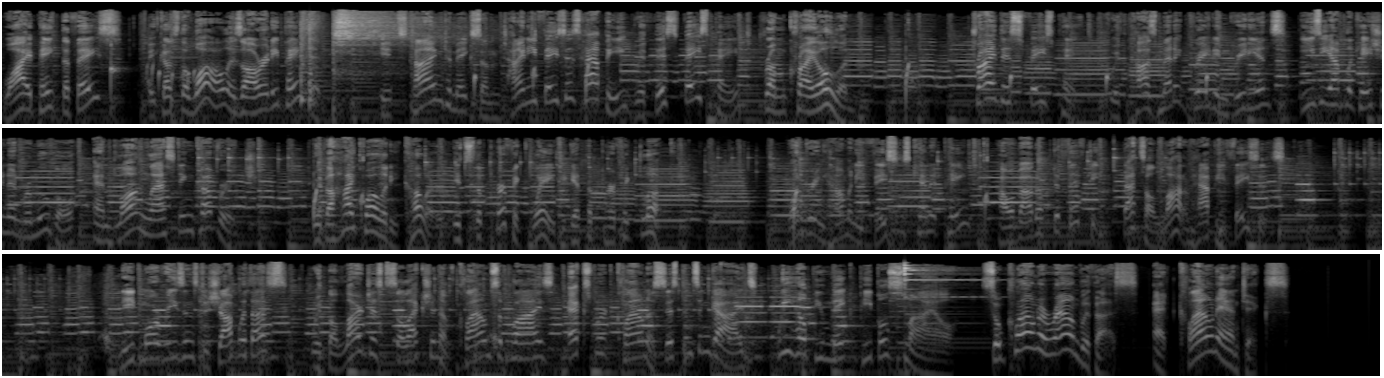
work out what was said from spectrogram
Why paint the face? Because the wall is already painted. It's time to make some tiny faces happy with this face paint from Kryolan. Try this face paint with cosmetic grade ingredients, easy application and removal, and long lasting coverage. With a high quality color, it's the perfect way to get the perfect look. Wondering how many faces can it paint? How about up to 50? That's a lot of happy faces. Need more reasons to shop with us? With the largest selection of clown supplies, expert clown assistants and guides, we help you make people smile. So clown around with us at ClownAntics.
